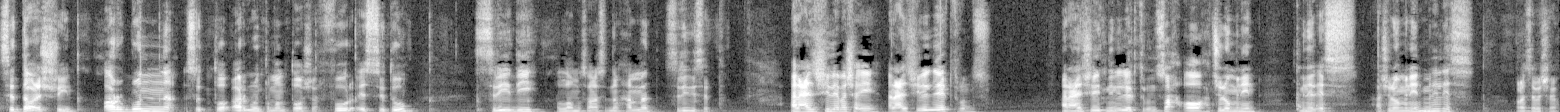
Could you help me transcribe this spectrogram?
26 أرجون 6 أرجون 18 4 S 2 3 D. اللهم صل على سيدنا محمد. 3 D 6 أنا عايز أشيل يا باشا إيه؟ أنا عايز أشيل ال electrons. أنا عايز أشيل اثنين electrons صح؟ آه هتشيلهم منين؟ من ال S هشيلهم منين؟ من ال S خلاص يا باشا.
